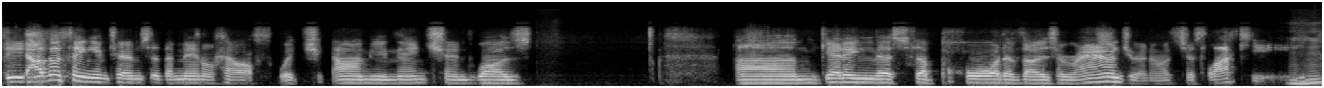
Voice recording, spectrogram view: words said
the other thing in terms of the mental health, which um, you mentioned, was um, getting the support of those around you, and I was just lucky. Mhm.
